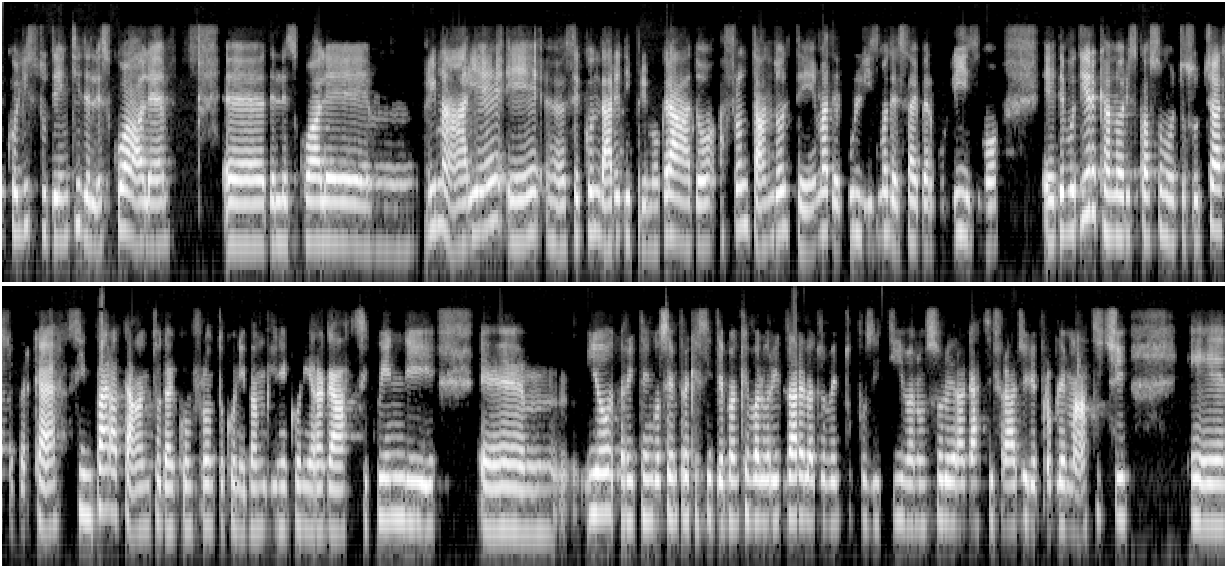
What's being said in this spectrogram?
con gli studenti delle scuole eh, delle scuole primarie e eh, secondarie di primo grado, affrontando il tema del bullismo e del cyberbullismo. E devo dire che hanno riscosso molto successo perché si impara tanto dal confronto con i bambini e con i ragazzi, quindi ehm, io ritengo sempre che si debba anche valorizzare la gioventù positiva, non solo i ragazzi fragili e problematici. E,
